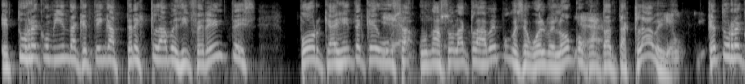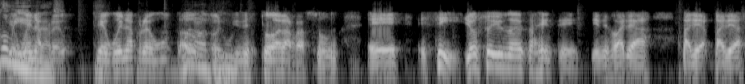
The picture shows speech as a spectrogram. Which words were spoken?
Eh, ¿Tú recomiendas que tenga tres claves diferentes? Porque hay gente que usa una sola clave porque se vuelve loco Yeah. con tantas claves. Qué- ¿Qué tú recomiendas? Qué buena pregunta, doctor. Tienes toda la razón. Eh, eh, sí, yo soy una de esas gente. Tienes varias, varias, varias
